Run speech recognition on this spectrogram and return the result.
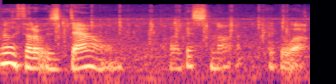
really thought it was down, but I guess not. I go up.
